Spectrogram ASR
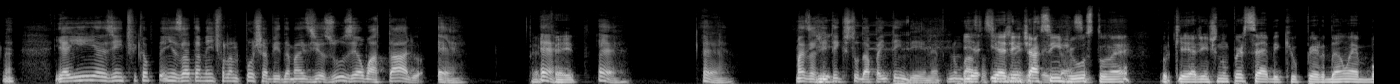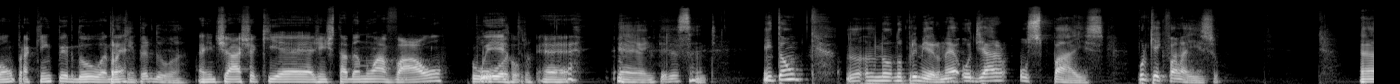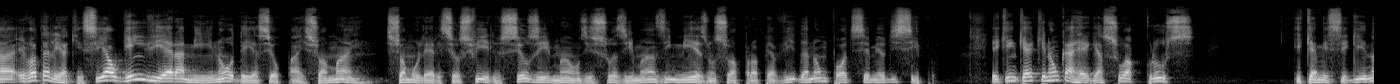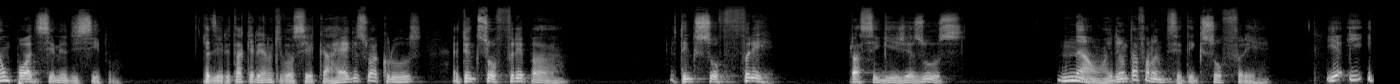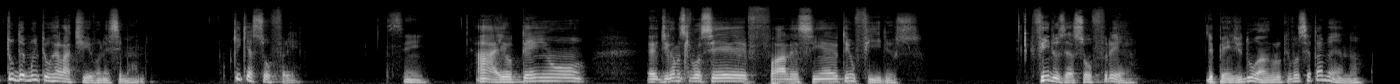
Né? E aí a gente fica exatamente falando, poxa vida, mas Jesus é o atalho? É, Perfeito. é, é. Mas a gente E- tem que estudar para entender, né? Não E- basta E, a simplesmente gente acha aceitar, injusto, né? Porque a gente não percebe que o perdão é bom pra quem perdoa, Pra né? quem perdoa. A gente acha que é, a gente tá dando um aval pro Pro erro. outro. É. É interessante. Então, no, no primeiro, né? Odiar os pais. Por que que fala isso? Ah, eu vou até ler aqui. Se alguém vier a mim e não odeia seu pai, sua mãe, sua mulher e seus filhos, seus irmãos e suas irmãs, e mesmo sua própria vida, não pode ser meu discípulo. E quem quer que não carregue a sua cruz e quer me seguir, não pode ser meu discípulo. Quer dizer, ele está querendo que você carregue sua cruz. Eu tenho que sofrer para. Eu tenho que sofrer para seguir Jesus? Não, ele não está falando que você tem que sofrer. E, e- e tudo é muito relativo nesse mundo. O que, que é sofrer? Sim. Ah, eu tenho. é, digamos que você fale assim, "Ah, eu tenho filhos. Filhos é sofrer? Depende do ângulo que você está vendo.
